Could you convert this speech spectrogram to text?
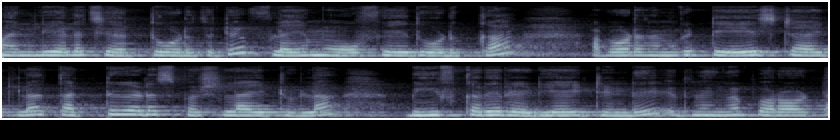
മല്ലിയില ചേർത്ത് കൊടുത്തിട്ട് ഫ്ലെയിം ഓഫ് ചെയ്ത് കൊടുക്കുക. അപ്പോൾ അവിടെ നമുക്ക് ടേസ്റ്റ് ആയിട്ടുള്ള തട്ടുകട സ്പെഷ്യലായിട്ടുള്ള ബീഫ് കറി റെഡി ആയിട്ടുണ്ട്. ഇത് നിങ്ങൾ പൊറോട്ട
